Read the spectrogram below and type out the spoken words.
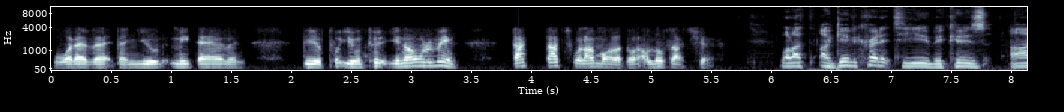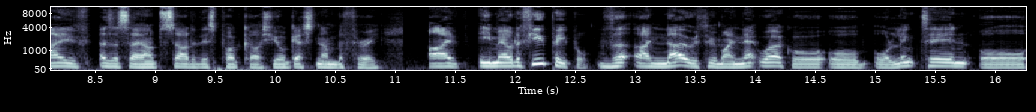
whatever. Then you meet them, and they'll put you in touch. You know what I mean? That that's what I'm all about. I love that shit. Well, I, I give credit to you because I've, as I say, I've started this podcast. You're guest number three. I've emailed a few people that I know through my network or, or, or LinkedIn or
